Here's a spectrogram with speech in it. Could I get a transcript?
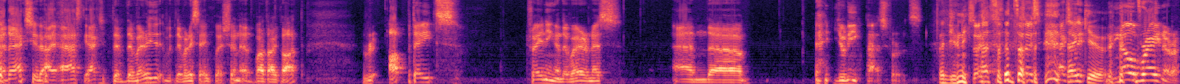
and actually, I asked actually the, the very the very same question, and what I got: R- updates, training and awareness, and uh, unique passwords. and need So, passwords. so Thank you. no brainer,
